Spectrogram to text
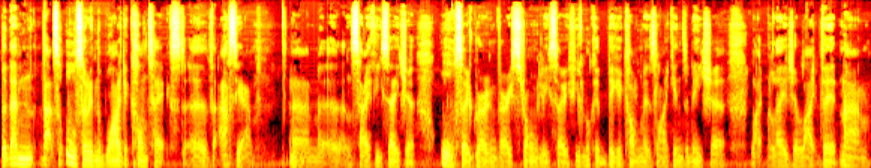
But then that's also in the wider context of ASEAN mm-hmm. um, uh, and Southeast Asia also growing very strongly. So if you look at big economies like Indonesia, like Malaysia, like Vietnam,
